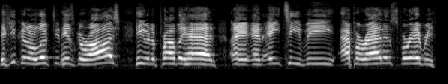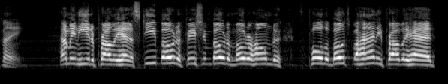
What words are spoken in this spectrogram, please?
If you could have looked in his garage, he would have probably had a, an ATV apparatus for everything. I mean, he'd have probably had a ski boat, a fishing boat, a motorhome to pull the boats behind. He probably had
